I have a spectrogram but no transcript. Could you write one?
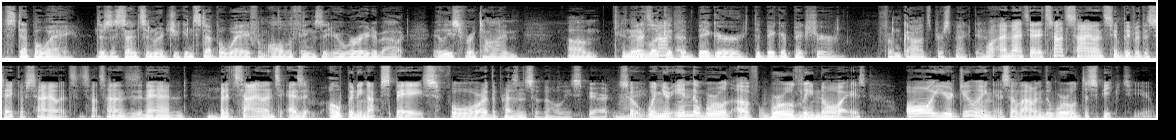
step away. There's a sense in which you can step away from all the things that you're worried about, at least for a time, um, and then look at the bigger the bigger picture from God's perspective. Well, and that's it. It's not silence simply for the sake of silence. It's not silence as an end, mm-hmm. but it's silence as opening up space for the presence of the Holy Spirit. Right. So when you're in the world of worldly noise, all you're doing is allowing the world to speak to you.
